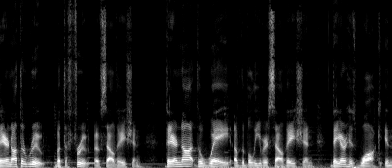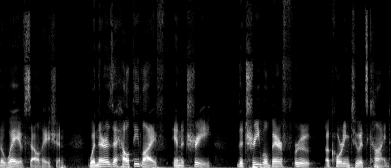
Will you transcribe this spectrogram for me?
they are not the root, but the fruit of salvation. They are not the way of the believer's salvation, they are his walk in the way of salvation. When there is a healthy life in a tree, the tree will bear fruit according to its kind.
